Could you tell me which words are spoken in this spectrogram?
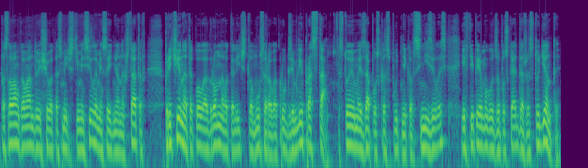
По словам командующего космическими силами Соединенных Штатов, причина такого огромного количества мусора вокруг Земли проста. Стоимость запуска спутников снизилась, их теперь могут запускать даже студенты.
